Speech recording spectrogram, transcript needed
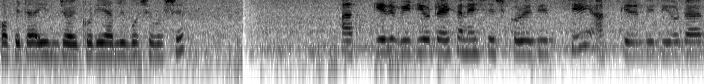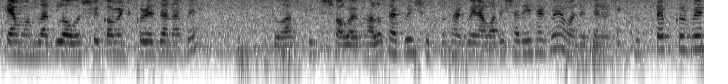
কফিটা এনজয় করি আমি বসে বসে। আজকের ভিডিওটা এখানে শেষ করে দিচ্ছি। আজকের ভিডিওটা কেমন লাগল অবশ্যই কমেন্ট করে জানাবেন। তো আজকে সবাই ভালো থাকবেন, সুস্থ থাকবেন, আমাদের সাথেই থাকবেন, আমাদের চ্যানেলটিকে সাবস্ক্রাইব করবেন,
